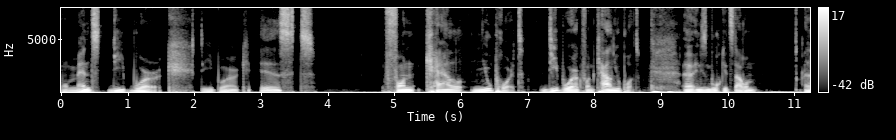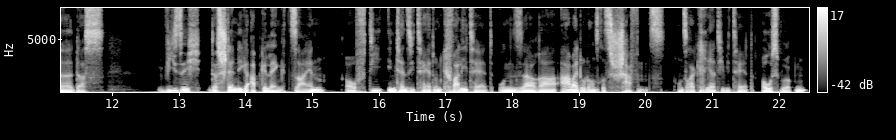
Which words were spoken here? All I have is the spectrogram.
Moment, Deep Work. Deep Work ist von Cal Newport. Deep Work von Cal Newport. Äh, in diesem Buch geht es darum, äh, dass wie sich das ständige Abgelenktsein auf die Intensität und Qualität unserer Arbeit oder unseres Schaffens, unserer Kreativität auswirken.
